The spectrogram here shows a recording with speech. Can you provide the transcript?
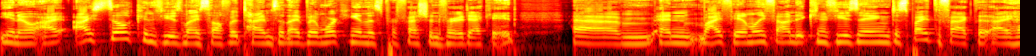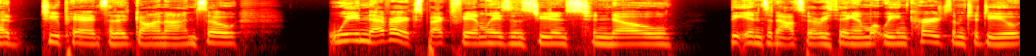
you know, I, I still confuse myself at times, and I've been working in this profession for a decade. Um, and my family found it confusing, despite the fact that I had two parents that had gone on. So we never expect families and students to know the ins and outs of everything. And what we encourage them to do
